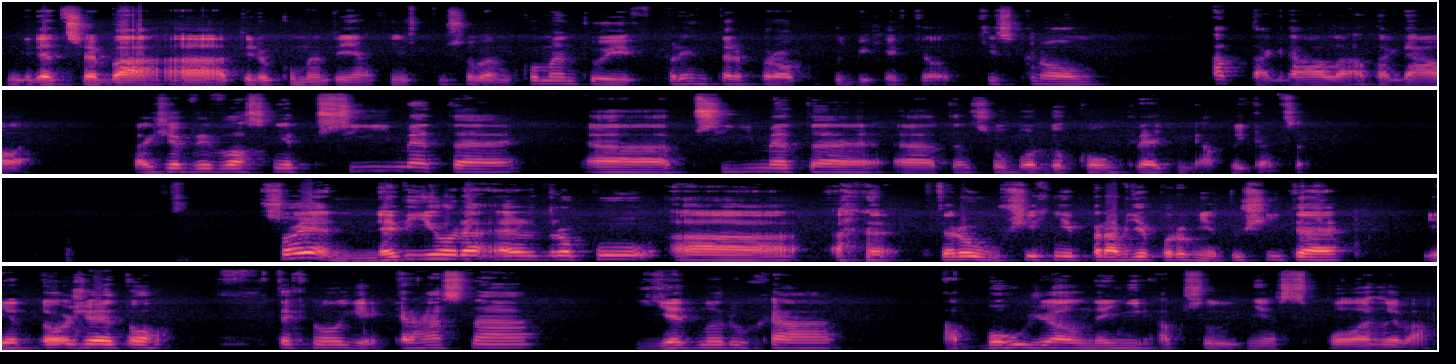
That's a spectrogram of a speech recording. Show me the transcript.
kde třeba ty dokumenty nějakým způsobem komentuji, v Printer Pro, pokud bych je chtěl tisknout, a tak dále a tak dále. Takže vy vlastně přijmete, přijmete ten soubor do konkrétní aplikace. Co je nevýhoda airdropu, uh, kterou všichni pravděpodobně tušíte, je to, že je to technologie krásná, jednoduchá a bohužel není absolutně spolehlivá.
